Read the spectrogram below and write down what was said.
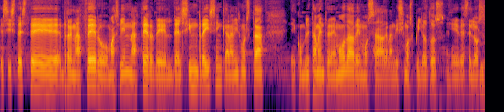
existe este renacer, o más bien nacer, del, sim racing, que ahora mismo está eh, completamente de moda. Vemos a grandísimos pilotos, eh, desde los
